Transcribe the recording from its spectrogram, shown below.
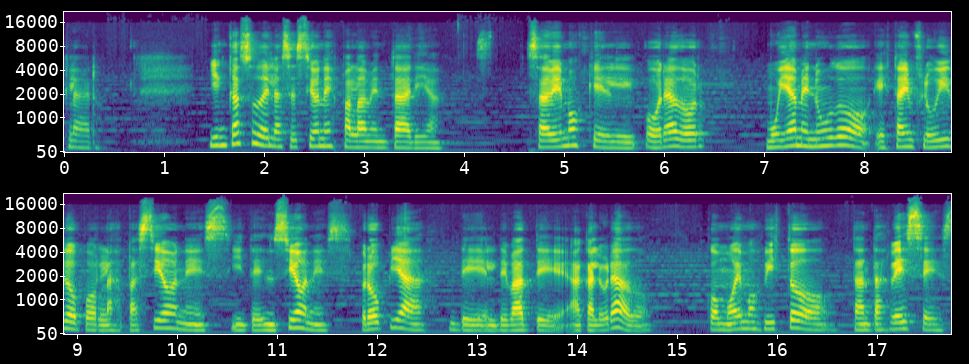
Claro. Y en caso de las sesiones parlamentarias, sabemos que el orador muy a menudo está influido por las pasiones y tensiones propias del debate acalorado, como hemos visto tantas veces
